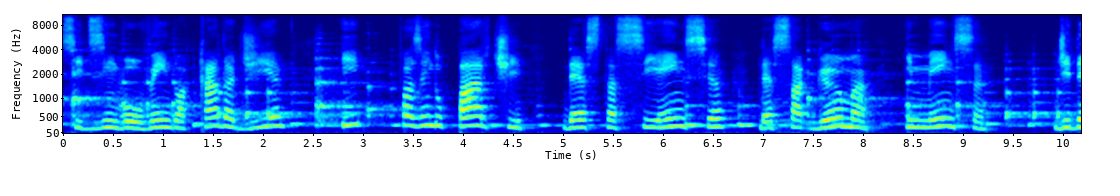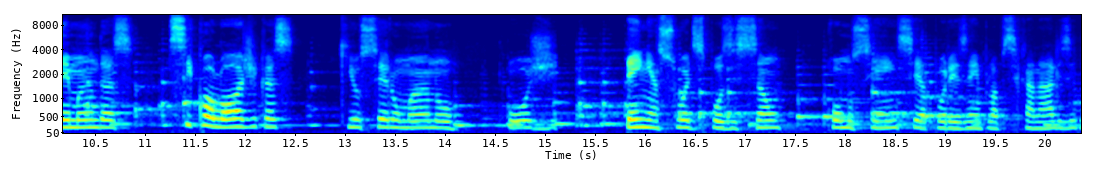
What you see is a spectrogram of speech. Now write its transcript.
se desenvolvendo a cada dia e fazendo parte desta ciência, dessa gama imensa de demandas psicológicas que o ser humano hoje tem à sua disposição como ciência, por exemplo, a psicanálise,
